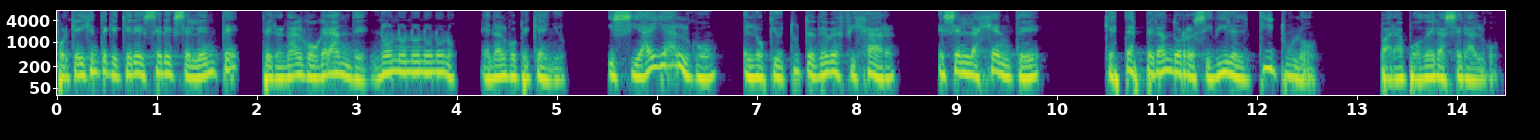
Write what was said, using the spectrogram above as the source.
Porque hay gente que quiere ser excelente, pero en algo grande. No, no, no, no, no, no, en algo pequeño. Y si hay algo en lo que tú te debes fijar, es en la gente que está esperando recibir el título para poder hacer algo.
